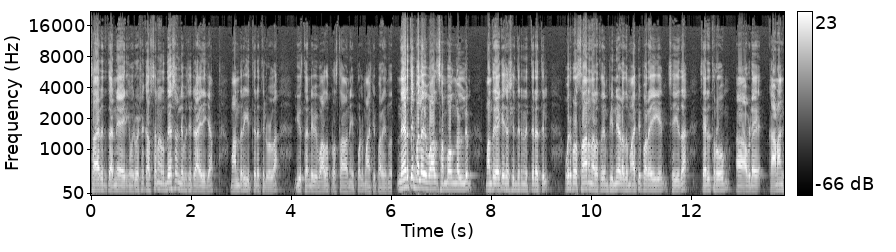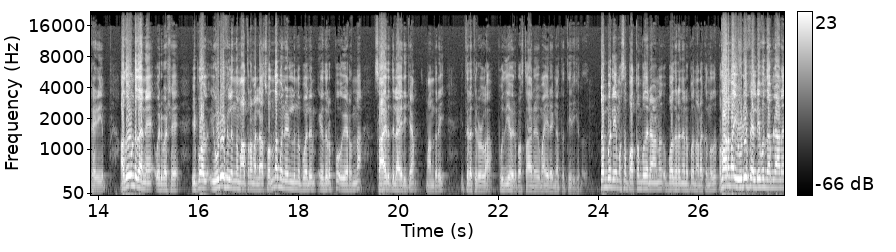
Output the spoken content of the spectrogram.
സാഹചര്യത്തിൽ തന്നെയായിരിക്കും. ഒരുപക്ഷെ കർശന നിർദ്ദേശം ലഭിച്ചിട്ടായിരിക്കാം മന്ത്രി ഇത്തരത്തിലുള്ള ഈ തന്റെ വിവാദ പ്രസ്താവന ഇപ്പോൾ മാറ്റി പറയുന്നത് നേരത്തെ പല വിവാദ സംഭവങ്ങളിലും മന്ത്രി എ കെ ശശീന്ദ്രൻ ഇത്തരത്തിൽ ഒരു പ്രസ്താവന നടത്തുകയും പിന്നീട് അത് മാറ്റി പറയുകയും ചെയ്ത ചരിത്രവും അവിടെ കാണാൻ കഴിയും. അതുകൊണ്ട് തന്നെ ഒരുപക്ഷെ ഇപ്പോൾ യു ഡി എഫിൽ നിന്ന് മാത്രമല്ല സ്വന്തം മുന്നണിയിൽ നിന്ന് പോലും എതിർപ്പ് ഉയർന്ന സാഹചര്യത്തിലായിരിക്കാം മന്ത്രി ഇത്തരത്തിലുള്ള പുതിയ ഒരു പ്രസ്ഥാനവുമായി രംഗത്തെത്തിയിരിക്കുന്നത്. നിലമ്പൂർ ഈ മാസം പത്തൊമ്പതിനാണ് ഉപതെരഞ്ഞെടുപ്പ് നടക്കുന്നത്. പ്രധാനമായി U D F L D എഫും തമ്മിലാണ്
